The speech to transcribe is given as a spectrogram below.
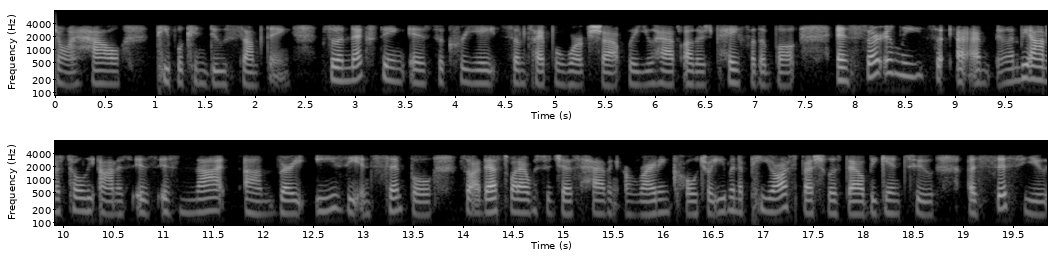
showing how people can do something. So the next thing is to create some type of workshop where you have others pay for the book. And certainly, so I, I'm going to be honest, totally honest, is is not um, very easy and simple. So that's what I would suggest having a writing coach or even a PR specialist that will begin to assist you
